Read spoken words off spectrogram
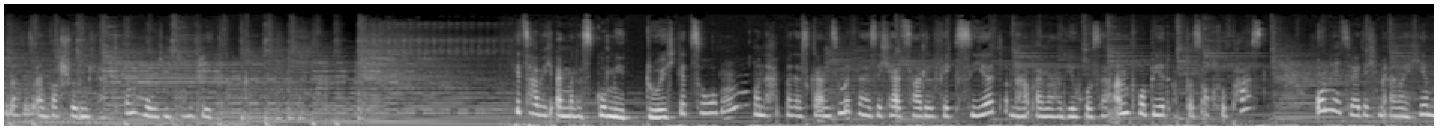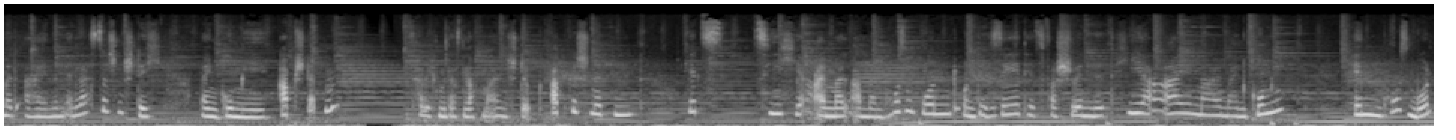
sodass es einfach schön glatt im Hosenbund liegt. Jetzt habe ich einmal das Gummi durchgezogen und habe mir das Ganze mit einer Sicherheitsnadel fixiert und habe einmal die Hose anprobiert, ob das auch so passt. Und jetzt werde ich mir einmal hier mit einem elastischen Stich mein Gummi absteppen. Jetzt habe ich mir das nochmal ein Stück abgeschnitten. Jetzt ziehe ich hier einmal an meinem Hosenbund und ihr seht, jetzt verschwindet hier einmal mein Gummi im Hosenbund.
